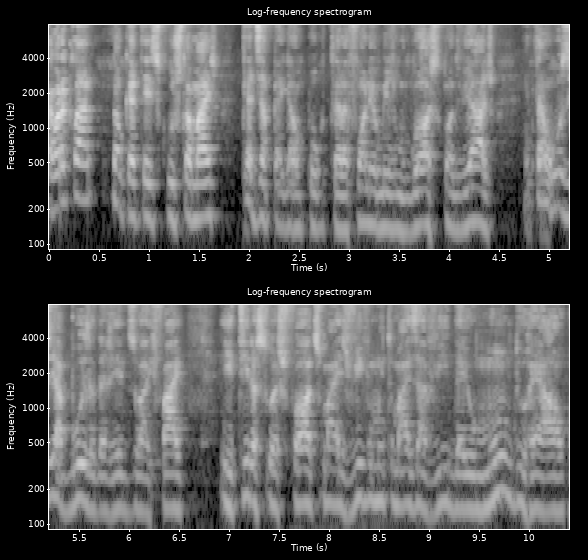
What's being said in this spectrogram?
Agora, claro, não quer ter esse custo a mais, quer desapegar um pouco do telefone, eu mesmo gosto quando viajo, então use e abusa das redes Wi-Fi e tira suas fotos, mas vive muito mais a vida e o mundo real,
